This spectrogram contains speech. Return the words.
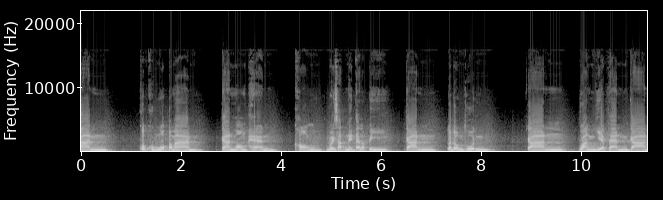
การควบคุมงบประมาณ การมองแผน ของบริษัทในแต่ละปี การระดมทุน การวาง year plan การ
